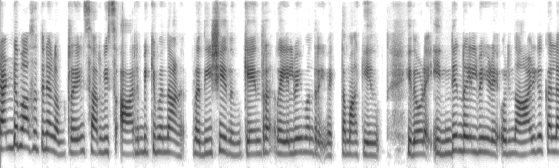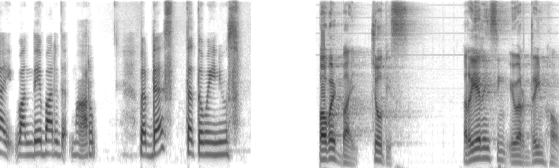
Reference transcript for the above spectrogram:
രണ്ട് മാസത്തിനകം ട്രെയിൻ സർവീസ് ആരംഭിക്കുമെന്നാണ് പ്രതീക്ഷയെന്നും കേന്ദ്ര റെയിൽവേ മന്ത്രി വ്യക്തമാക്കിയതും. ഇതോടെ ഇന്ത്യൻ റെയിൽവേയുടെ ഒരു നാഴികക്കല്ലായി വന്ദേ ഭാരത് മാറും. Web desk Tatwamayi news. Powered by Jyothis realising your dream home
